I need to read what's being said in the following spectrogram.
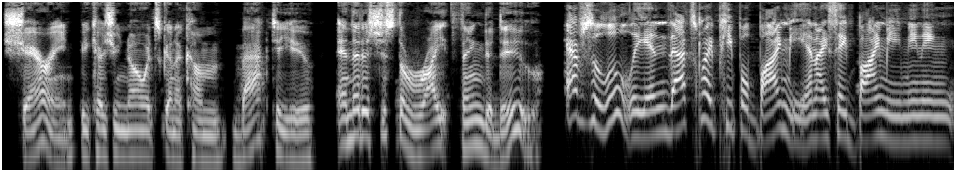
sharing because you know it's going to come back to you and that it's just the right thing to do. Absolutely. And that's why people buy me. And I say buy me, meaning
